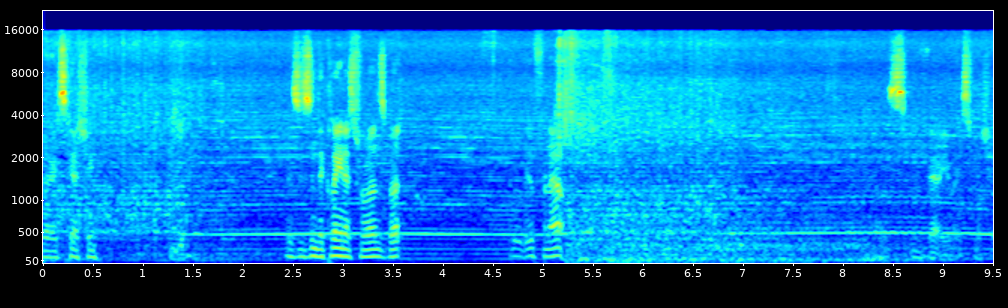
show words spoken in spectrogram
Very sketchy. This isn't the cleanest runs, but we'll do for now. It's very, very sketchy.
